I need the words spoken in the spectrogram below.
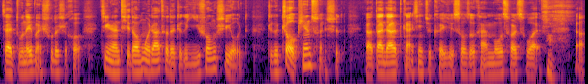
在读哪本书的时候，竟然提到莫扎特的这个遗孀是有这个照片存世的。啊，大家感兴趣可以去搜搜看 Mozart's wife，啊，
